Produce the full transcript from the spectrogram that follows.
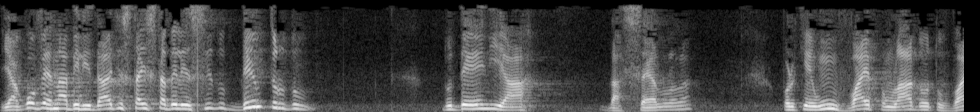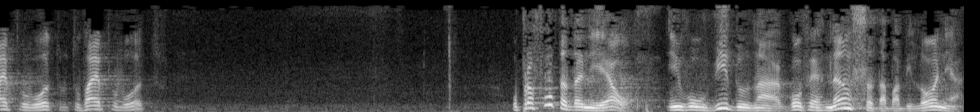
E a governabilidade está estabelecido dentro do, do DNA da célula porque um vai para um lado, outro vai para o outro, outro vai para o outro. O profeta Daniel, envolvido na governança da Babilônia,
